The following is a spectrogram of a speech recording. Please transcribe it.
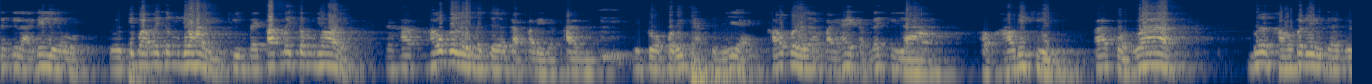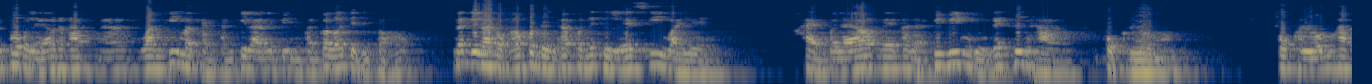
นักกีฬาได้เร็ว โดยที่ว่าไม่ต้องย่อย กินไปปั๊บไม่ต้องย่อยนะครับเขาก็เลยมาเจอกับผลิตภัณฑ์ในตัวโพลิแคตัวนี้แหละเขาก็เลยเอาไปให้กับนักกีฬาของเขาได้กิน ปรากฏว่าเมื่อเขาก็ได้เดินไปพวกไปแล้วนะครับนะวันที่มาแข่งขันกีฬาในปี 1972 นักกีฬาของเขาคนหนึ่งครับ คนนี้คือเลซี่ไวเลนแข่งไปแล้วในขณะที่วิ่งอยู่ได้ครึ่งทางหกล้มหกล้มครับ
